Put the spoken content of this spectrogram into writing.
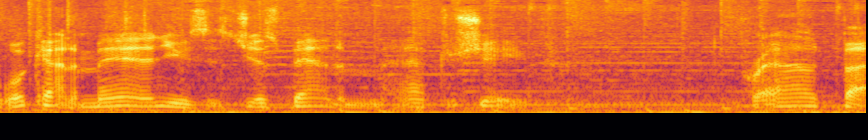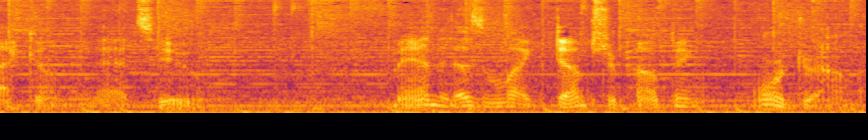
What kind of man uses just Ban Em aftershave? Proud bike owner, that's who. Man that doesn't like dumpster pumping or drama.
